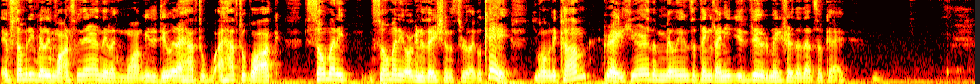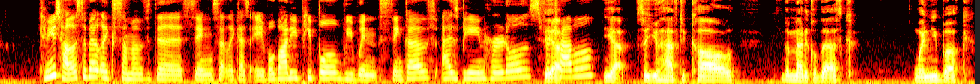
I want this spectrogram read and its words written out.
if somebody really wants me there and they like want me to do it, I have to I have to walk so many so many organizations through like, okay, you want me to come? Great. Here are the millions of things I need you to do to make sure that that's okay. Can you tell us about like some of the things that like as able-bodied people we wouldn't think of as being hurdles for Yeah. travel? Yeah. So you have to call the medical desk when you book.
